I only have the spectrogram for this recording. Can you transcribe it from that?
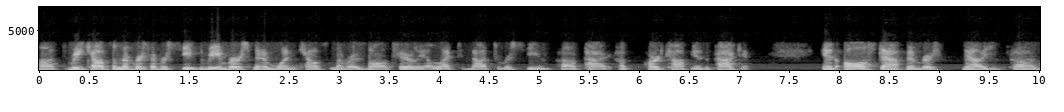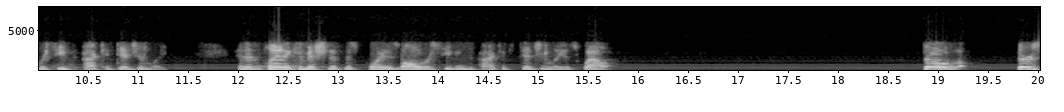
Uh, three council members have received the reimbursement and one council member has voluntarily elected not to receive a, pack, a hard copy of the packet. And all staff members now uh, receive the packet digitally. And then the planning commission at this point is all receiving the packets digitally as well. So there's,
